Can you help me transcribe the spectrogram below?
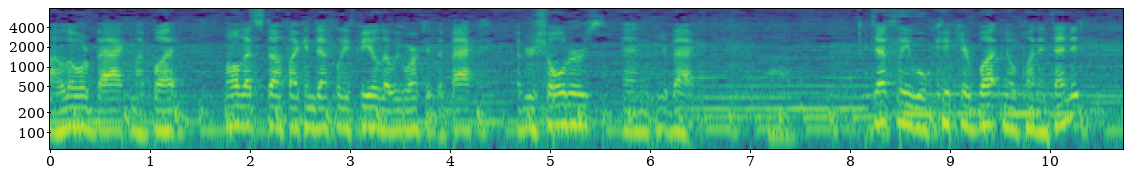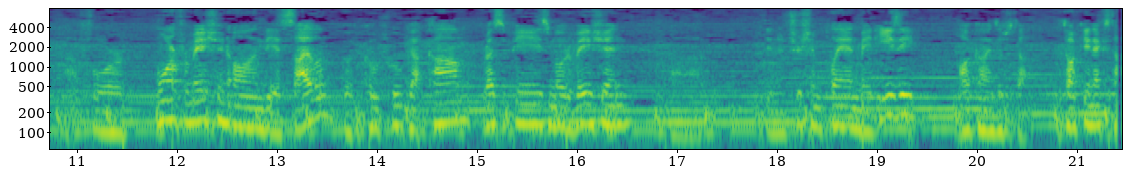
My lower back, my butt, all that stuff. I can definitely feel that we worked at the back of your shoulders and your back. Uh, definitely will kick your butt, no pun intended. Uh, for more information on the asylum, go to coachwoot.com. Recipes, motivation, nutrition plan made easy, all kinds of stuff. Talk to you next time.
